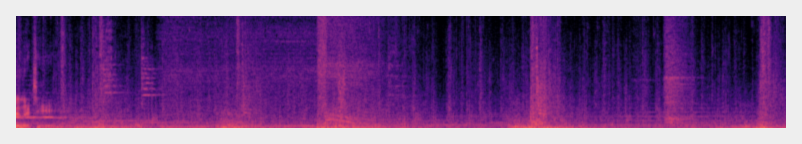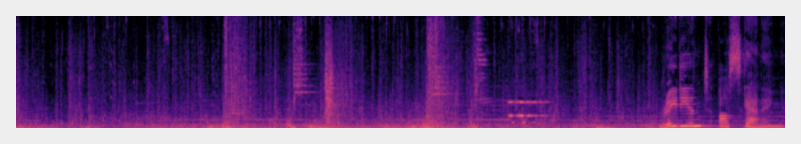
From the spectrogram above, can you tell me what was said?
Invisibility. Radiant are scanning.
